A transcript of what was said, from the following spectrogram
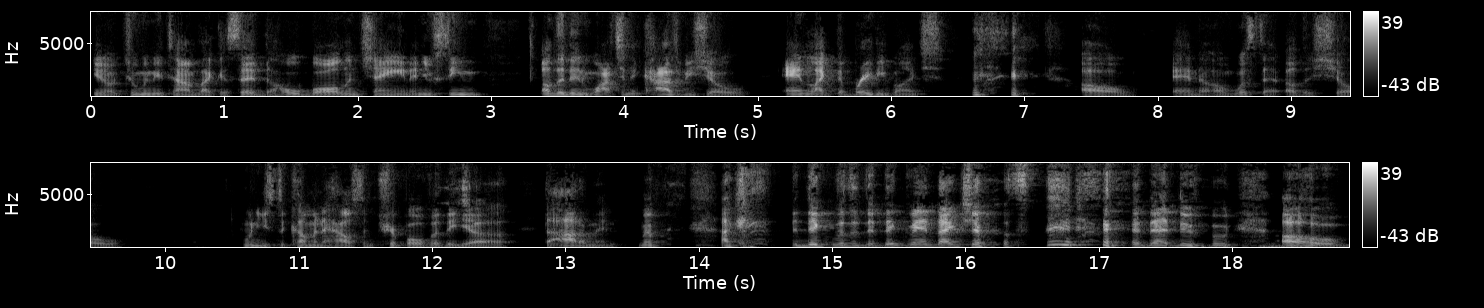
you know, too many times, like I said, the whole ball and chain, and you've seen other than watching the Cosby Show and like the Brady Bunch. oh, and uh, what's that other show when you used to come in the house and trip over the uh the ottoman? Remember, I, the Dick was it the Dick Van Dyke shows? that dude. Oh,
